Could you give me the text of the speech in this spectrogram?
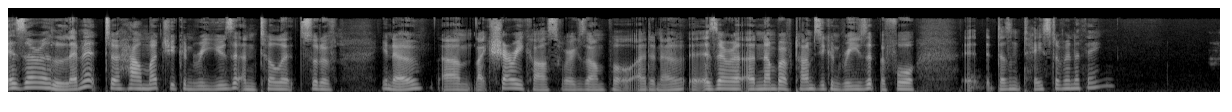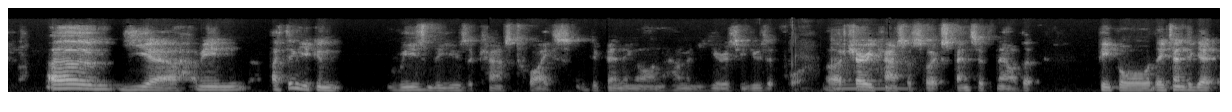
Is there a limit to how much you can reuse it until it sort of, you know, um, like sherry casks, for example? I don't know. Is there a, a number of times you can reuse it before it, it doesn't taste of anything? Um, yeah, I mean, I think you can reasonably use a cask twice, depending on how many years you use it for. Uh, Sherry casks are so expensive now that people they tend to get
